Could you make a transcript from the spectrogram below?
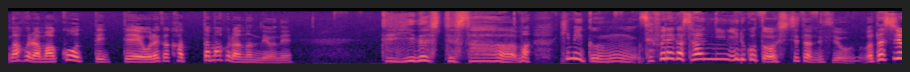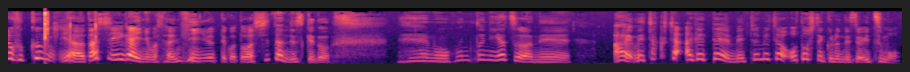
マフラー巻こうって言って俺が買ったマフラーなんだよね。って言い出してさまあキミくんセフレが3人いることは知ってたんですよ。私を含むいや私以外にも3人いるってことは知ってたんですけどねもう本当にやつはねあめちゃくちゃ上げてめちゃめちゃ落としてくるんですよいつも。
